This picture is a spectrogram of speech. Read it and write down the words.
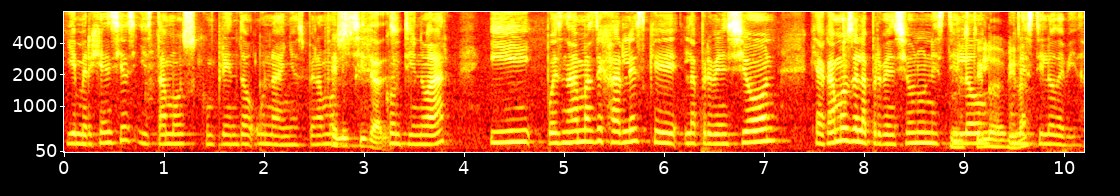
y Emergencias y estamos cumpliendo un año. Esperamos continuar y pues nada más dejarles que la prevención, que hagamos de la prevención un estilo, un estilo de vida.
